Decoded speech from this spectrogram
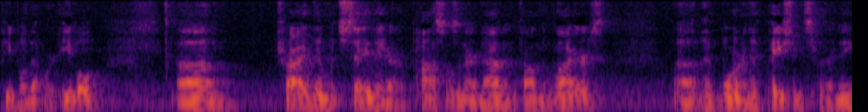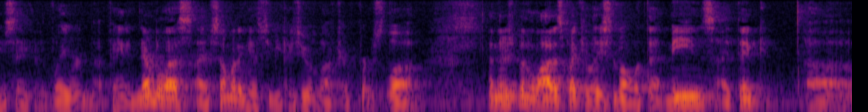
people that were evil. Um, tried them which say they are apostles and are not, and found them liars um, have borne and have patience for their name's sake and have labored and not fainted. Nevertheless, I have somewhat against you because you have left your first love. And there's been a lot of speculation about what that means. I think, uh,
